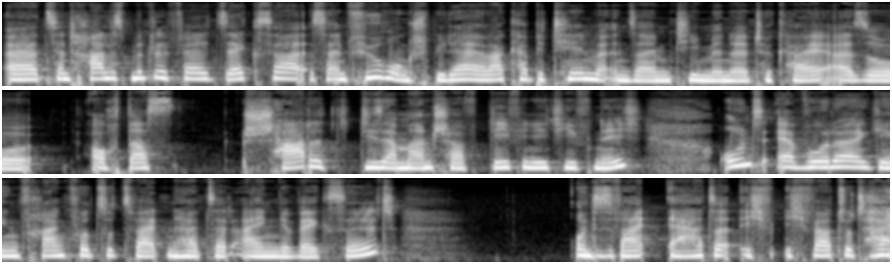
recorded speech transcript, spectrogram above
Äh, zentrales Mittelfeld, Sechser, ist ein Führungsspieler. Er war Kapitän in seinem Team in der Türkei, also auch das schadet dieser Mannschaft definitiv nicht. Und er wurde gegen Frankfurt zur zweiten Halbzeit eingewechselt. Und es war, er hatte, ich, ich war total,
